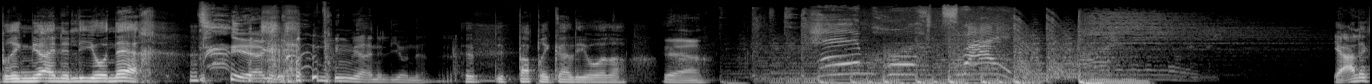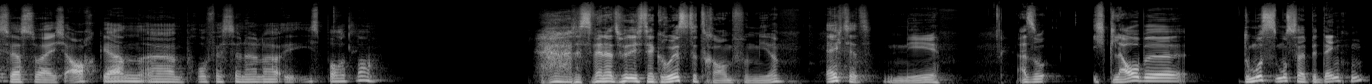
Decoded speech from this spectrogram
Bring mir eine Lionnaire. ja, genau. Bring mir eine Lione. Äh, Die Paprika Leona. Ja. Ja, Alex, wärst du eigentlich auch gern äh, professioneller E-Sportler? Das wäre natürlich der größte Traum von mir. Echt jetzt? Nee. Also, ich glaube, du musst, musst halt bedenken,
